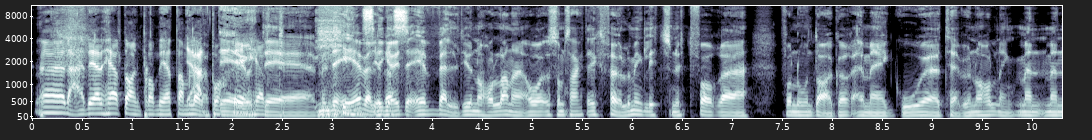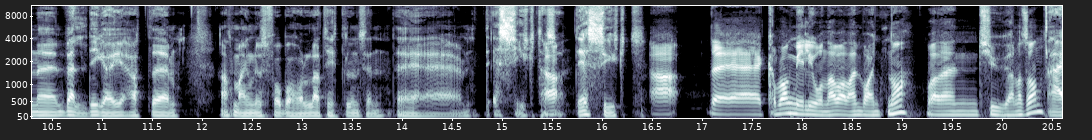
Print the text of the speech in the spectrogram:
Uh, nei, det er en helt annen planet de Ja, lever på. det er jo det, men det er veldig gøy. Det er veldig underholdende. Og som sagt, jeg føler meg litt snytt for, eh, for noen dager med god eh, TV-underholdning. Men, men uh, veldig gøy at, uh, at Magnus får beholde tittelen sin. Det, er- det er sykt, altså. Ja. Det er sykt. Ja, det, hvor mange millioner var det han vant nå? Var det en 20 eller noe sånt? Nei,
